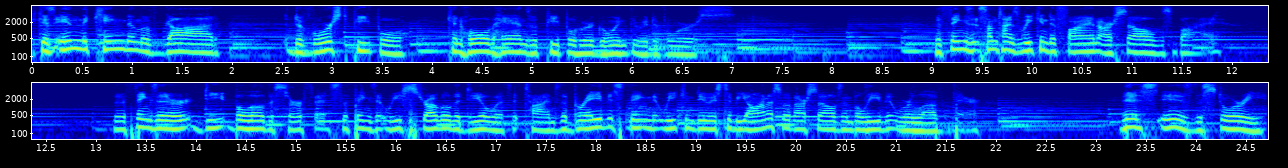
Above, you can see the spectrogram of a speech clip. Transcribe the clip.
Because in the kingdom of God, divorced people can hold hands with people who are going through a divorce the things that sometimes we can define ourselves by, the things that are deep below the surface, the things that we struggle to deal with at times. The bravest thing that we can do is to be honest with ourselves and believe that we're loved there. This is the story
